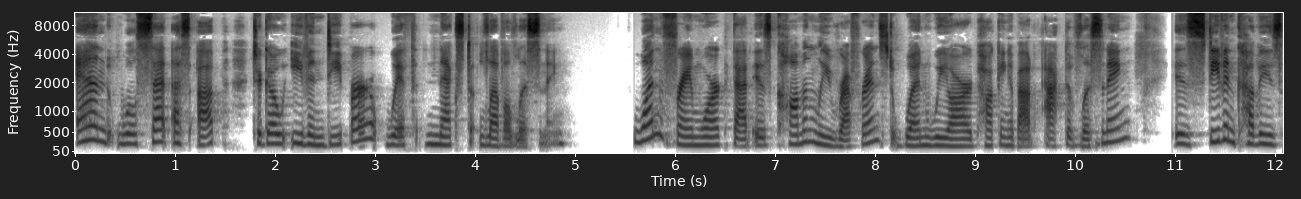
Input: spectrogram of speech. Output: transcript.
and will set us up to go even deeper with next level listening. One framework that is commonly referenced when we are talking about active listening is Stephen Covey's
